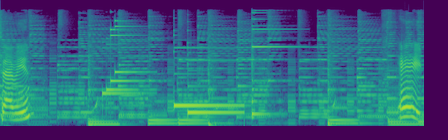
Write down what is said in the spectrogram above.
seven, eight,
